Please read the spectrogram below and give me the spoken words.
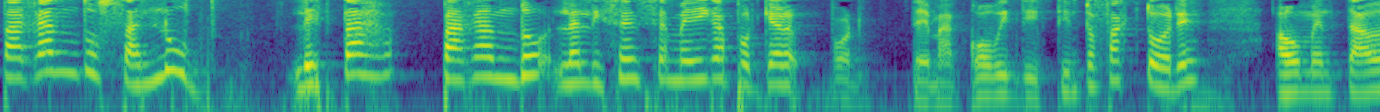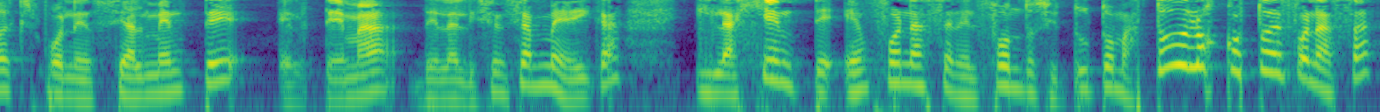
pagando salud, le estás pagando las licencias médicas porque por tema COVID, distintos factores, ha aumentado exponencialmente el tema de las licencias médicas y la gente en FONASA, en el fondo, si tú tomas todos los costos de FONASA,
